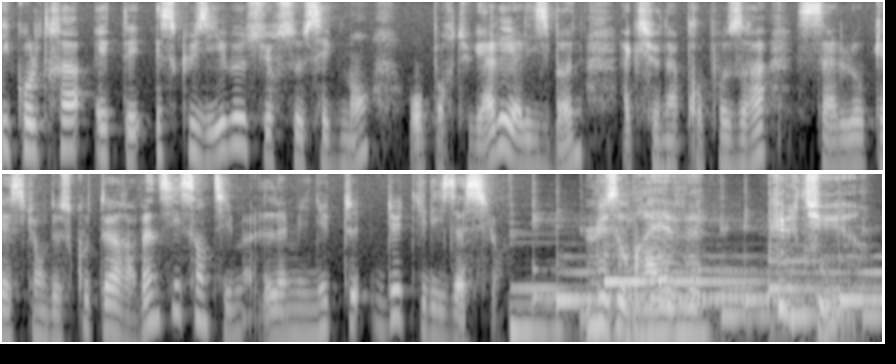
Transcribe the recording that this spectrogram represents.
Ecoltra était exclusive sur ce segment au Portugal et à Lisbonne. Acciona proposera sa location de scooter à 26 centimes la minute d'utilisation. L'uso brève, culture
